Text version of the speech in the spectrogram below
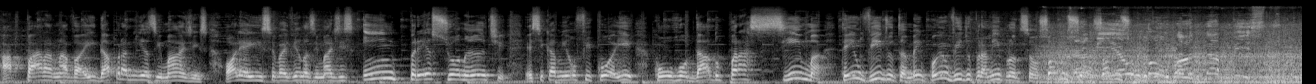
a Paranavaí. Dá para mim as imagens? Olha aí, você vai vendo as imagens impressionante. Esse caminhão ficou aí com o rodado para cima. Tem um vídeo também, põe um vídeo para mim, produção. Sobe o som, sobe o som do vídeo pra mim. na pista.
